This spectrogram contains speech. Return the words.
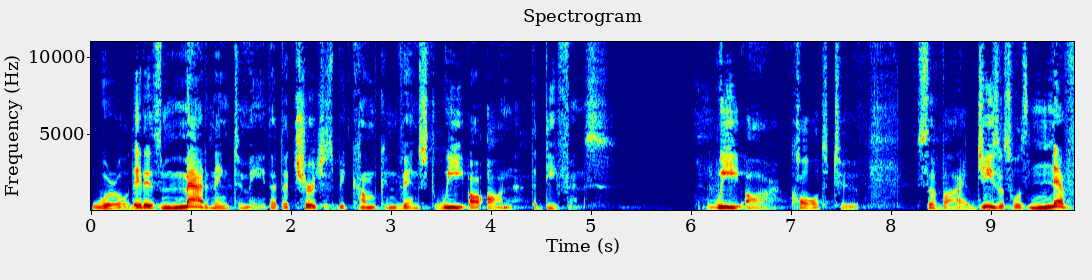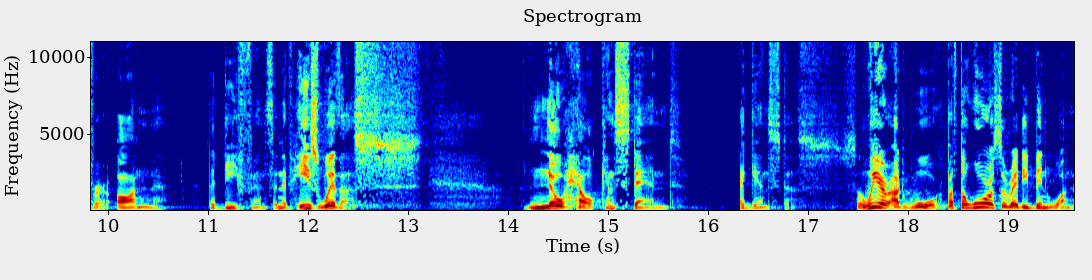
world. It is maddening to me that the church has become convinced we are on the defense. We are called to survive. Jesus was never on the defense. And if he's with us, no hell can stand against us. So we are at war, but the war has already been won.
